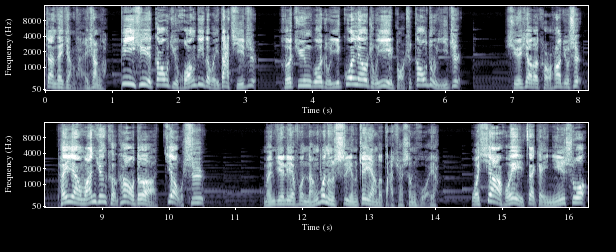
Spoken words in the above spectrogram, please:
站在讲台上啊，必须高举皇帝的伟大旗帜，和军国主义、官僚主义保持高度一致。学校的口号就是培养完全可靠的教师。门捷列夫能不能适应这样的大学生活呀？我下回再给您说。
